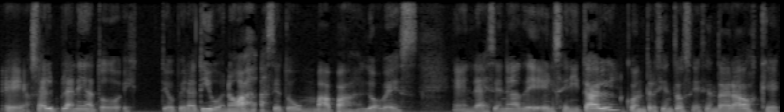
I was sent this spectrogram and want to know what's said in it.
Eh, o sea, él planea todo este operativo, ¿no? Hace todo un mapa, lo ves en la escena de El Cenital con 360 grados que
